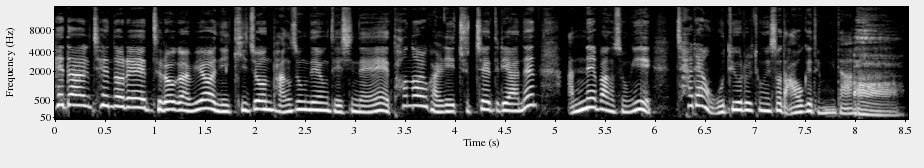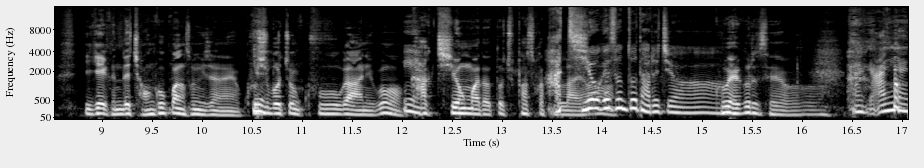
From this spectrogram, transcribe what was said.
해당 채널에 들어가면 이 기존 방송 내용 대신에 터널 관리 주체들이 하는 안내 방송이 차량 오디오를 통해서 나오게 됩니다. 아, 이게 근데 전국 방송이잖아요. 95.9가 아니고 예. 각 지역마다 또 주파수가 아, 달라요. 지역에선 또 다르죠. 그 왜 그러세요? 아니, 아니, 아니.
